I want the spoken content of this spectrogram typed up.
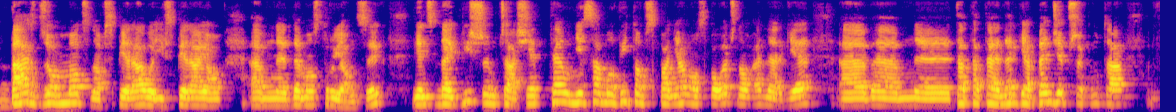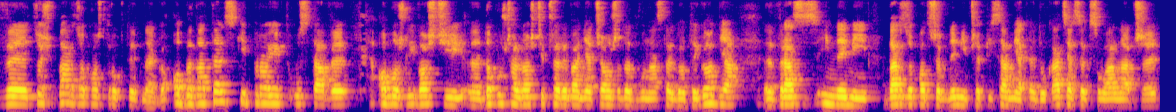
bardzo mocno wspierały i wspierają demonstrujących, więc w najbliższym czasie tę niesamowitą, wspaniałą społeczną energię, ta, ta, ta energia będzie przekuta w coś bardzo konstruktywnego. Obywatelski projekt ustawy o możliwości e, dopuszczalności przerywania ciąży do 12 tygodnia wraz z innymi bardzo potrzebnymi przepisami, jak edukacja seksualna czy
